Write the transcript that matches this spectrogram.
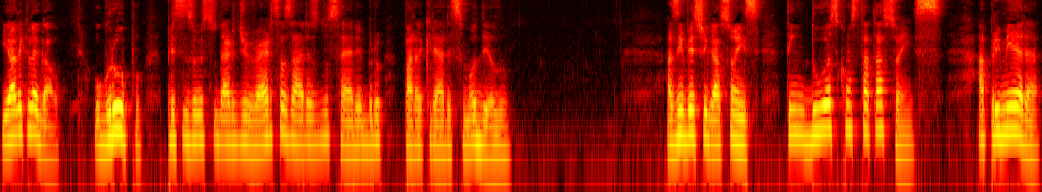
E olha que legal, o grupo precisou estudar diversas áreas do cérebro para criar esse modelo. As investigações têm duas constatações. A primeira,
